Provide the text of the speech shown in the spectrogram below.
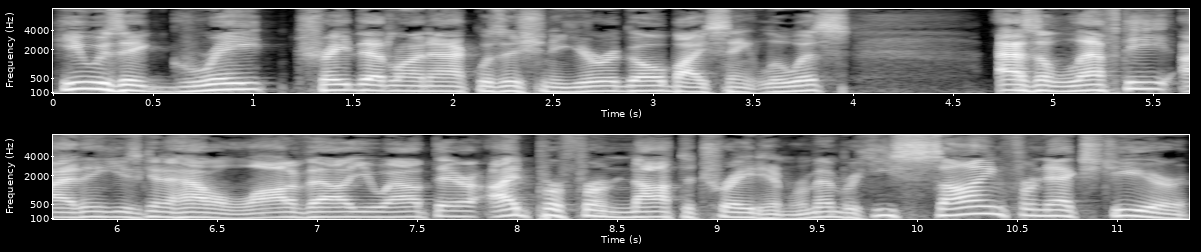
He was a great trade deadline acquisition a year ago by St. Louis. As a lefty, I think he's going to have a lot of value out there. I'd prefer not to trade him. Remember, he signed for next year,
